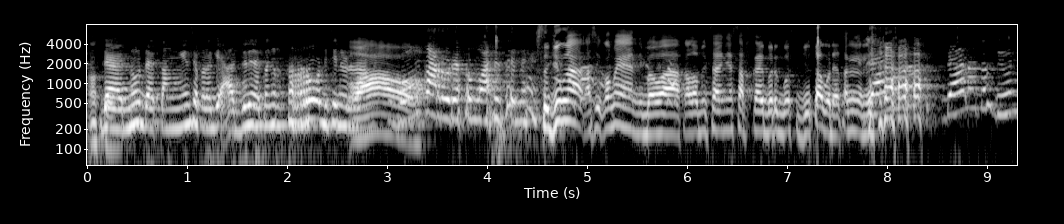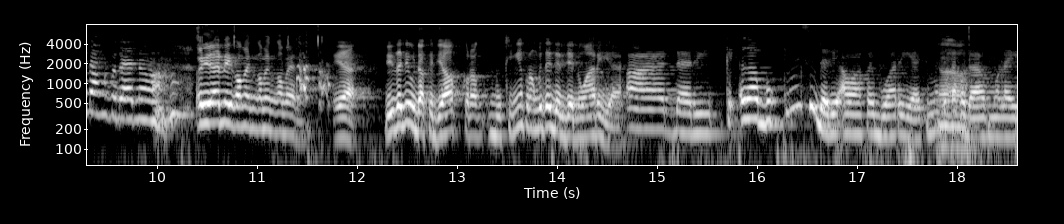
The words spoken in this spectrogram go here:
Oke. Danu datengin, siapa lagi Adel datengin seru di sini udah Wow. bongkar udah semua di sini. Setuju nggak? Kasih komen di bawah. Kalau misalnya subscriber gue sejuta gue datengin ya. Danu, Danu terus diundang tuh Danu. Oh iya nih komen komen komen. Iya. Jadi tadi udah kejawab kurang bookingnya kurang lebih dari Januari ya. Eh, dari eh, booking sih dari awal Februari ya, cuma kita Ah. udah mulai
